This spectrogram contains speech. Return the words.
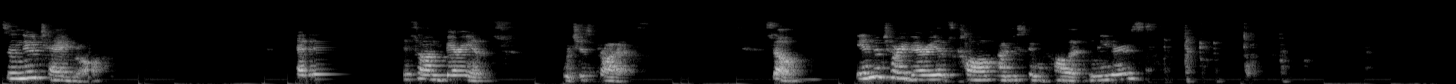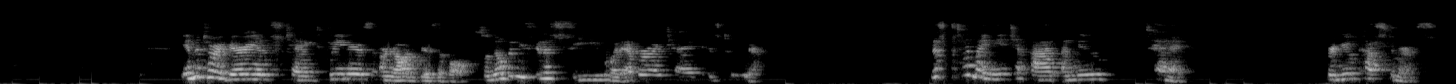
So new tag rule. And it's on variants, which is products. So inventory variants call, I'm just going to call it gleaners. Inventory variants tagged gleaners are not visible, so nobody's going to see whatever I tag as gleaner. This time I need to add a new tag for new customers.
